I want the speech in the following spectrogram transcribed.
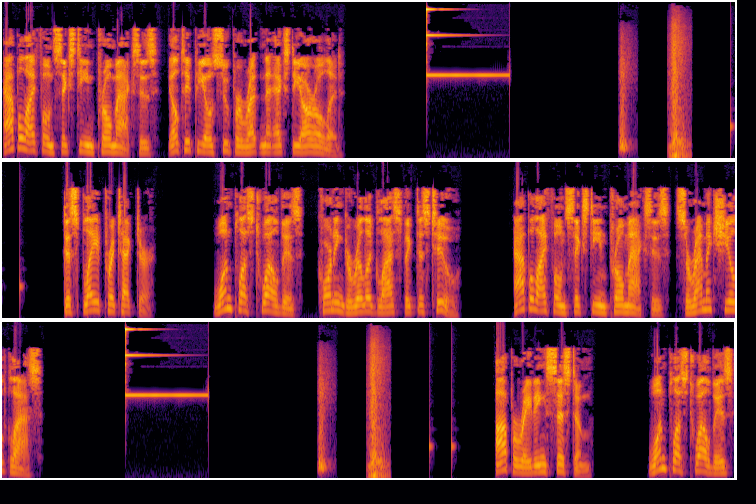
Apple iPhone 16 Pro Max is LTPO Super Retina XDR OLED. Display protector. OnePlus 12 is Corning Gorilla Glass Victus 2. Apple iPhone 16 Pro Max is Ceramic Shield Glass. Operating System OnePlus 12 is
